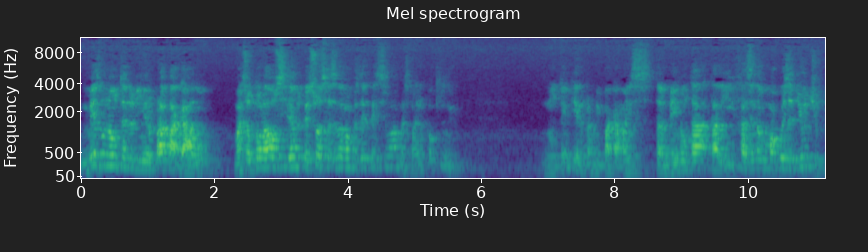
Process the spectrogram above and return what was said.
mesmo não tendo dinheiro para pagá-lo, mas eu estou lá auxiliando pessoas, fazendo alguma coisa. Ele pensa assim, ah, mas para um pouquinho. Não tem dinheiro para me pagar, mas também não está tá ali fazendo alguma coisa de útil.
